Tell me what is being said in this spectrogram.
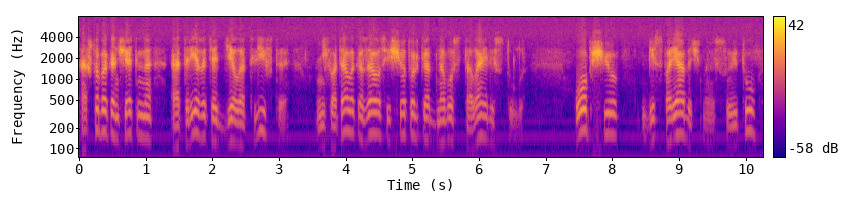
а чтобы окончательно отрезать отдел от лифта, не хватало, казалось, еще только одного стола или стула. Общую беспорядочную суету —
